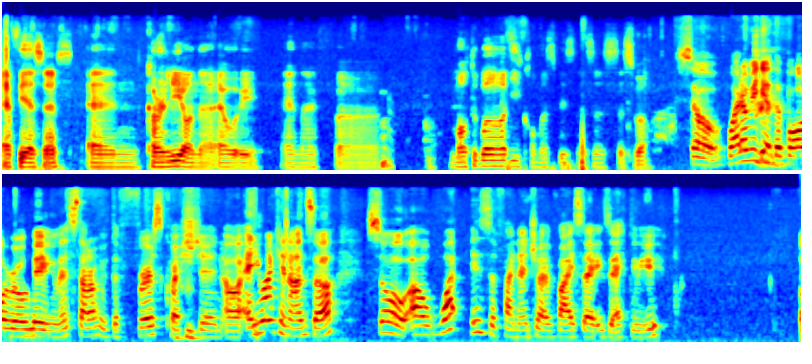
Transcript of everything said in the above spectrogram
FASS and currently on a LOA. And I've uh, multiple e-commerce businesses as well. So why don't we get the ball rolling? Let's start off with the first question. Uh, anyone can answer. So, uh, what is a financial advisor exactly?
